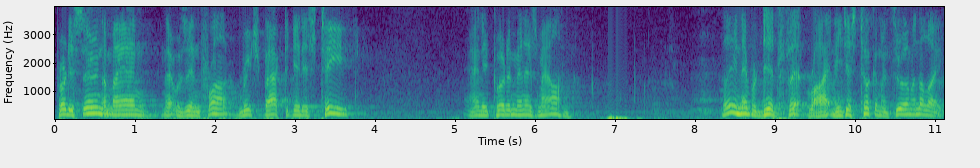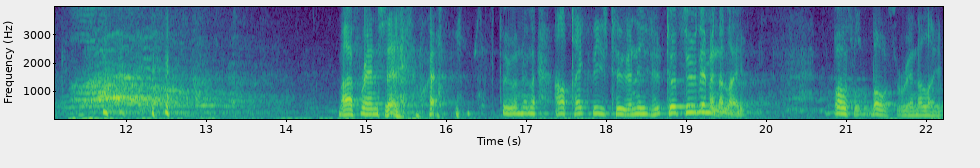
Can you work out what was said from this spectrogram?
Pretty soon, the man that was in front reached back to get his teeth, and he put them in his mouth. They never did fit right, and he just took them and threw them in the lake. My friend said, Well, threw them in the I'll take these two, and he threw them in the lake. Both, both were in the lake.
